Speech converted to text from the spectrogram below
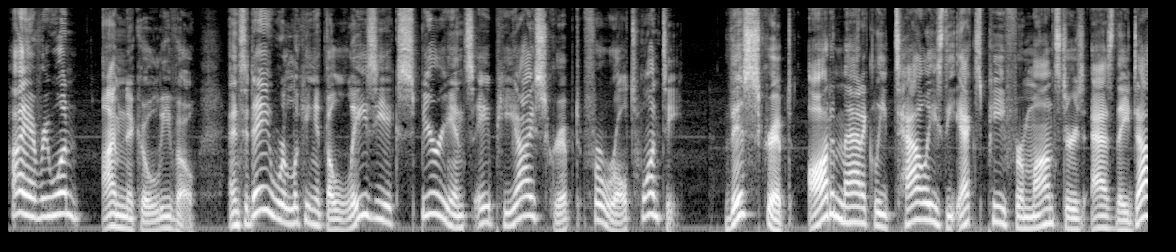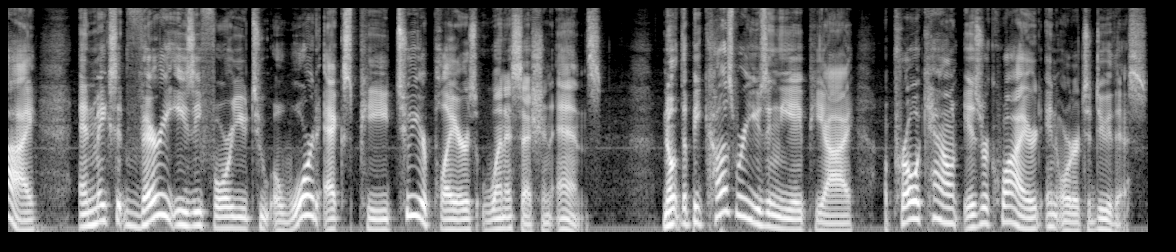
Hi everyone, I'm Nick Olivo, and today we're looking at the Lazy Experience API script for Roll20. This script automatically tallies the XP for monsters as they die and makes it very easy for you to award XP to your players when a session ends. Note that because we're using the API, a pro account is required in order to do this.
